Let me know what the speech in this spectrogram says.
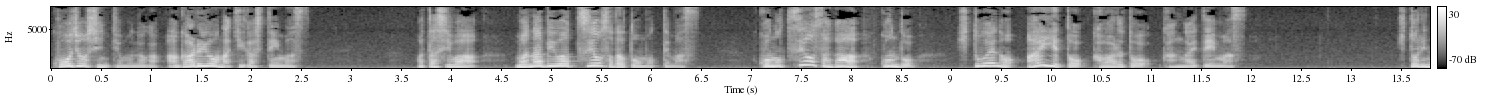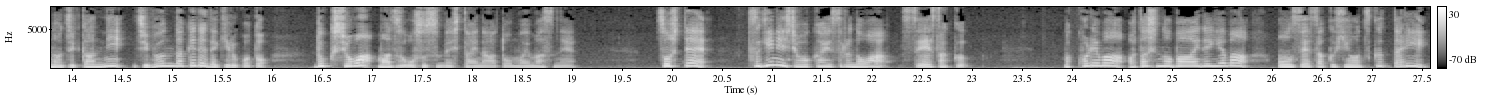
向上心っていうものが上がるような気がしています。私は学びは強さだと思ってます。この強さが今度人への愛へと変わると考えています。一人の時間に自分だけでできること、読書はまずおすすめしたいなと思いますね。そして次に紹介するのは制作。まあ、これは私の場合で言えば音声作品を作ったり、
